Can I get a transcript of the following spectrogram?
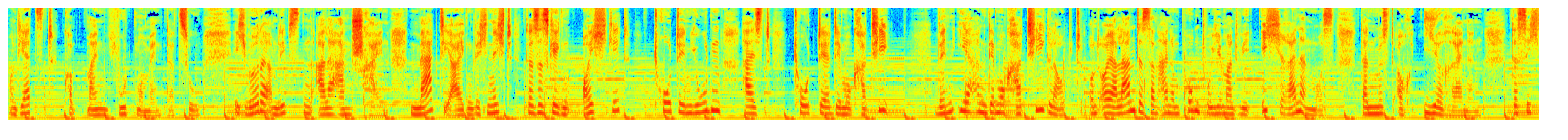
Und jetzt kommt mein Wutmoment dazu. Ich würde am liebsten alle anschreien. Merkt ihr eigentlich nicht, dass es gegen euch geht? Tod den Juden heißt Tod der Demokratie. Wenn ihr an Demokratie glaubt und euer Land ist an einem Punkt, wo jemand wie ich rennen muss, dann müsst auch ihr rennen. Dass sich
